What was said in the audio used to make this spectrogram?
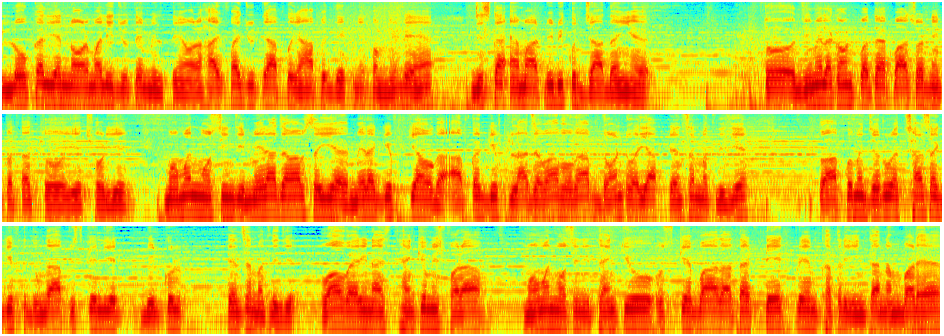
लोकल या नॉर्मली जूते मिलते हैं और हाई फाई जूते आपको यहाँ पे देखने को मिल रहे हैं, जिसका एमआरपी भी कुछ ज़्यादा ही है। तो जीमेल अकाउंट पता है पासवर्ड नहीं पता तो ये छोड़िए। मोहम्मद मोहसिन जी, मेरा जवाब सही है, मेरा गिफ्ट क्या होगा? आपका गिफ्ट लाजवाब होगा, आप डोंट वरी आप टेंशन मत लीजिए। तो आपको मैं ज़रूर अच्छा सा गिफ्ट दूँगा, आप इसके लिए बिल्कुल टेंशन मत लीजिए। वाह very nice thank you miss Farah Mohammad Mohsin ji thank you उसके बाद आता है टेक प्रेम खत्री, इनका नंबर है।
